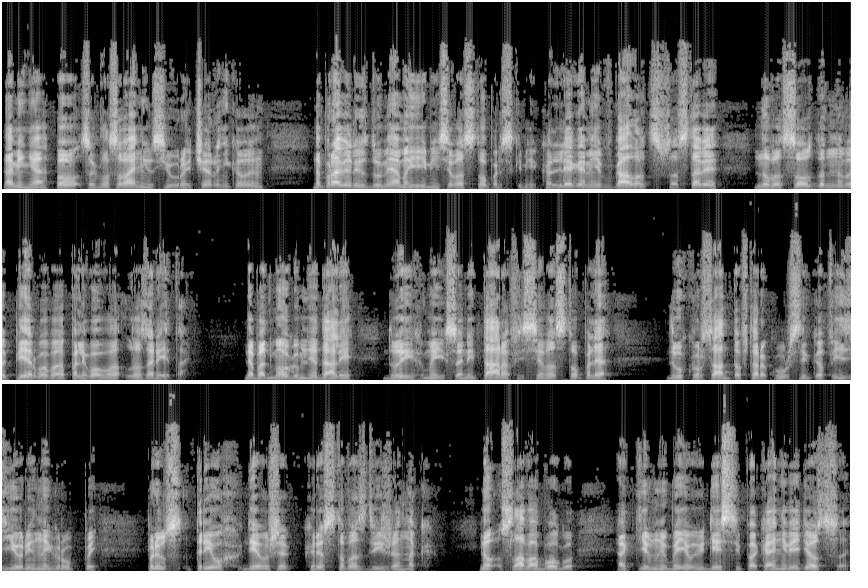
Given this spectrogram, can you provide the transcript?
А меня, по согласованию с Юрой Черниковым, направили с двумя моими севастопольскими коллегами в Галац в составе новосозданного первого полевого лазарета. На подмогу мне дали двоих моих санитаров из Севастополя, двух курсантов-второкурсников из Юриной группы, плюс трех девушек-крестовоздвиженок. Но, слава богу, активных боевых действий пока не ведется,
